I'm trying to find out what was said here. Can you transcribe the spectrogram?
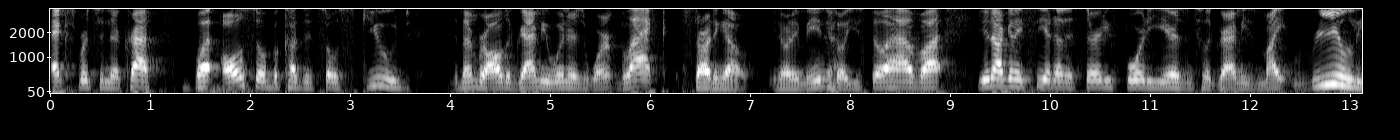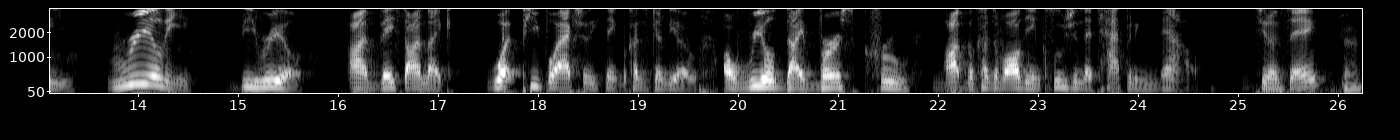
experts in their craft, but also because it's so skewed. Remember, all the Grammy winners weren't black starting out. You know what I mean? So you still have, uh, you're not going to see another 30, 40 years until the Grammys might really, really be real uh, based on like what people actually think because it's going to be a, a real diverse crew uh, because of all the inclusion that's happening now. See what I'm saying? Okay.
